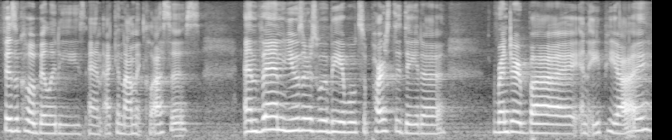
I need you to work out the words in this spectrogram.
physical abilities, and economic classes. And then users will be able to parse the data rendered by an API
